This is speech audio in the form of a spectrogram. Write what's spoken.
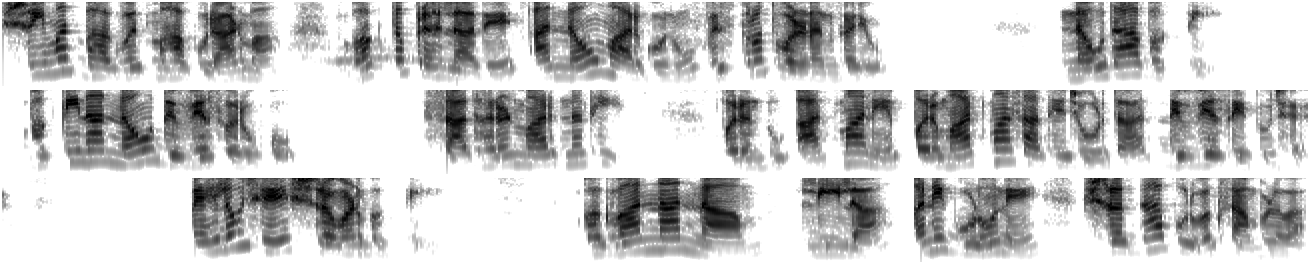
શ્રીમદ ભાગવત મહાપુરાણમાં ભક્ત પ્રહલાદે આ નવ માર્ગોનું વિસ્તૃત વર્ણન કર્યું. નવધા ભક્તિ. ભક્તિના નવ દિવ્ય સ્વરૂપો. સાધારણ માર્ગ નથી, પરંતુ આત્માને પરમાત્મા સાથે જોડતા દિવ્ય સેતુ છે. પહેલો છે શ્રવણ ભક્તિ. ભગવાનના નામ, લીલા અને ગુણોને શ્રદ્ધાપૂર્વક સાંભળવા.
